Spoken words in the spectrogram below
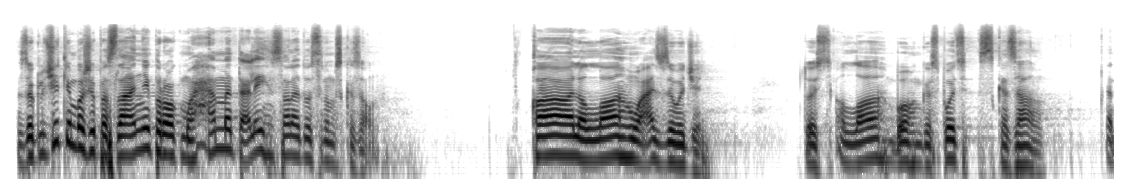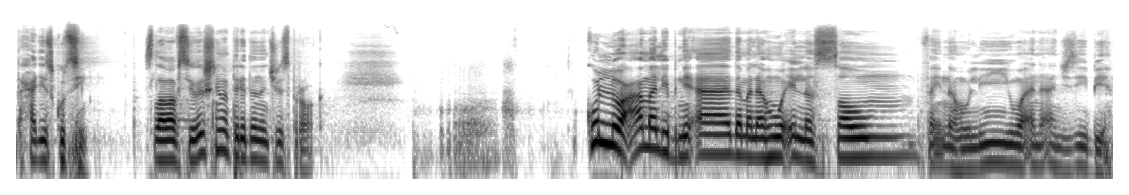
Заключительный Божий посланник, пророк Мухаммад, алейхиссалату сказал – قال الله عز وجل. То есть Аллах, Бог Господь сказал. Это хадис Куци. Слова Всевышнего переданы через пророка. كل عمل ابن آدم له إلا الصوم فإنه لي وأنا أجزي به.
